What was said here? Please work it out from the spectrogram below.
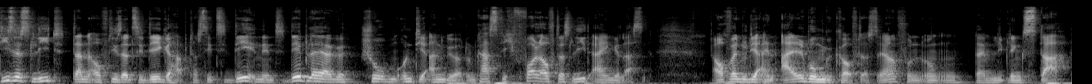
dieses Lied dann auf dieser CD gehabt, hast die CD in den CD-Player geschoben und dir angehört und hast dich voll auf das Lied eingelassen. Auch wenn du dir ein Album gekauft hast, ja, von irgendeinem deinem Lieblingsstar.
